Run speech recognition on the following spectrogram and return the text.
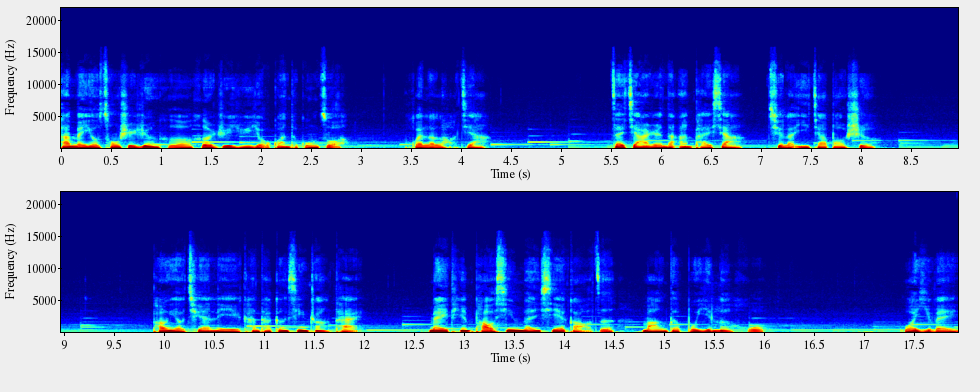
他没有从事任何和日语有关的工作，回了老家。在家人的安排下去了一家报社。朋友圈里看他更新状态，每天跑新闻、写稿子，忙得不亦乐乎。我以为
